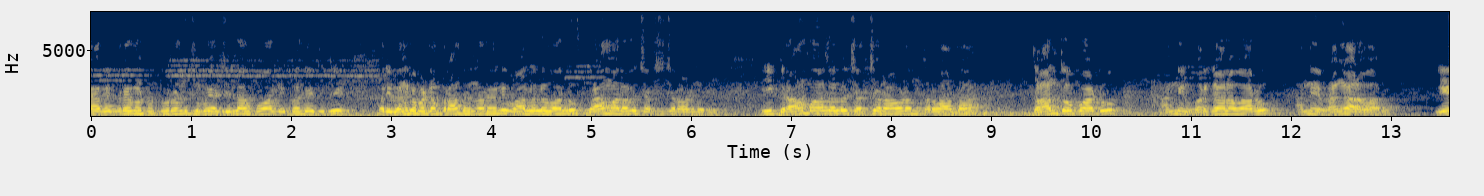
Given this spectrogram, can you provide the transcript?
యాభై కిలోమీటర్ దూరం నుంచి పోయి జిల్లాకు పోవాలని ఇబ్బంది అవుతుంది. మరి వెనుకబడ్డం ప్రాంతం ఉన్నారని వాళ్ళలో వాళ్ళు గ్రామాలలో చర్చించ రావడం జరిగింది. ఈ గ్రామాలలో చర్చ రావడం తర్వాత దాంతోపాటు అన్ని వర్గాల వారు అన్ని రంగాల వారు. ఏ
